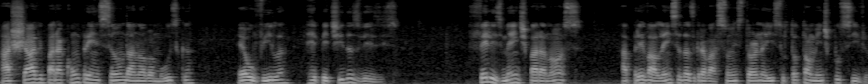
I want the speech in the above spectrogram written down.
A chave para a compreensão da nova música é ouvi-la repetidas vezes. Felizmente para nós, a prevalência das gravações torna isso totalmente possível.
